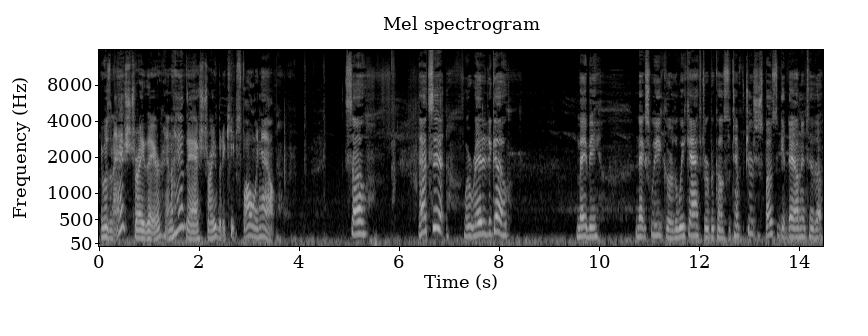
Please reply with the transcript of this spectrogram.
There was an ashtray there, and I have the ashtray, but it keeps falling out. So, that's it. We're ready to go. Maybe next week or the week after because the temperatures are supposed to get down into the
